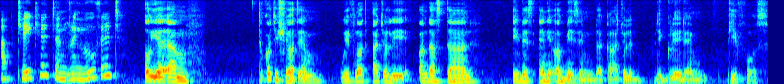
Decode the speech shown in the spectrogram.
uptake it and remove it? Oh yeah. Um, to cut it short, um, we've not actually understand if there's any organism that can actually degrade um PFOS,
